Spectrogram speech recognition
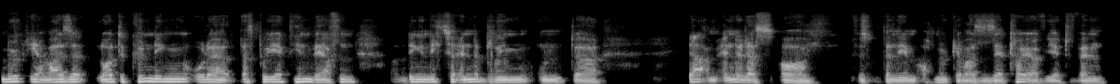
möglicherweise Leute kündigen oder das Projekt hinwerfen und Dinge nicht zu Ende bringen und äh, ja am Ende das äh, fürs Unternehmen auch möglicherweise sehr teuer wird, wenn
